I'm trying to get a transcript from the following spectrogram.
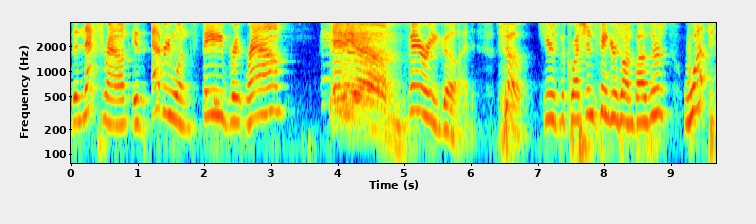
The next round is everyone's favorite round Idioms. Very good. So here's the question fingers on buzzers. What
